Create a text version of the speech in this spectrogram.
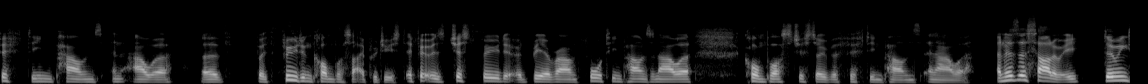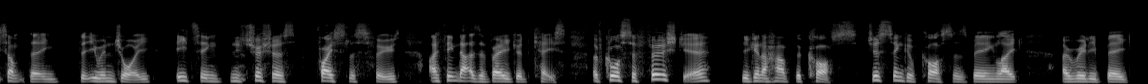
£15 an hour of both food and compost that I produced. If it was just food, it would be around £14 an hour, compost just over £15 an hour. And as a salary, doing something that you enjoy eating nutritious, priceless food, I think that is a very good case. Of course, the first year, you're going to have the costs. Just think of costs as being like a really big,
